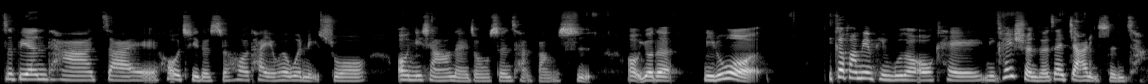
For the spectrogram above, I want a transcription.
这边他在后期的时候，他也会问你说，哦，你想要哪种生产方式？哦，有的你如果。各方面评估都 OK，你可以选择在家里生产，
